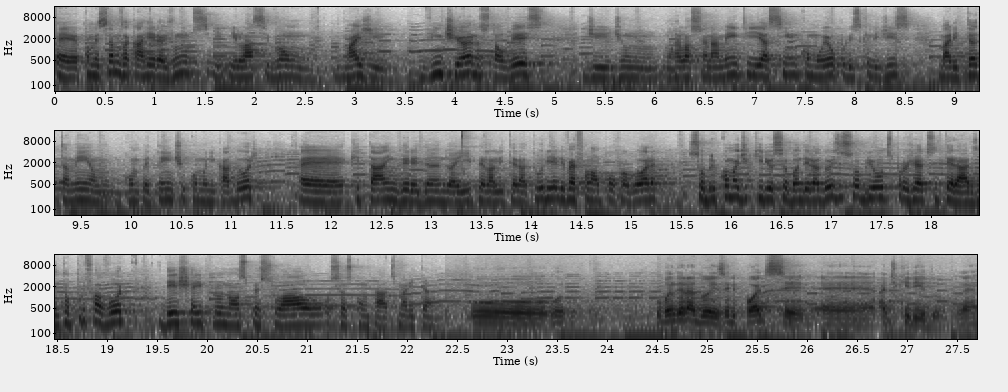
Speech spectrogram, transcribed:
é, começamos a carreira juntos e, e lá se vão mais de 20 anos, talvez, de, de um, um, relacionamento e assim como eu, por isso que ele disse, Maritã também é um competente comunicador é, que está enveredando aí pela literatura e ele vai falar um pouco agora sobre como adquirir o seu Bandeira 2 e sobre outros projetos literários. Então, por favor, deixa aí para o nosso pessoal os seus contatos, Maritã. O, o, o Bandeira 2 ele pode ser é, adquirido, né?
